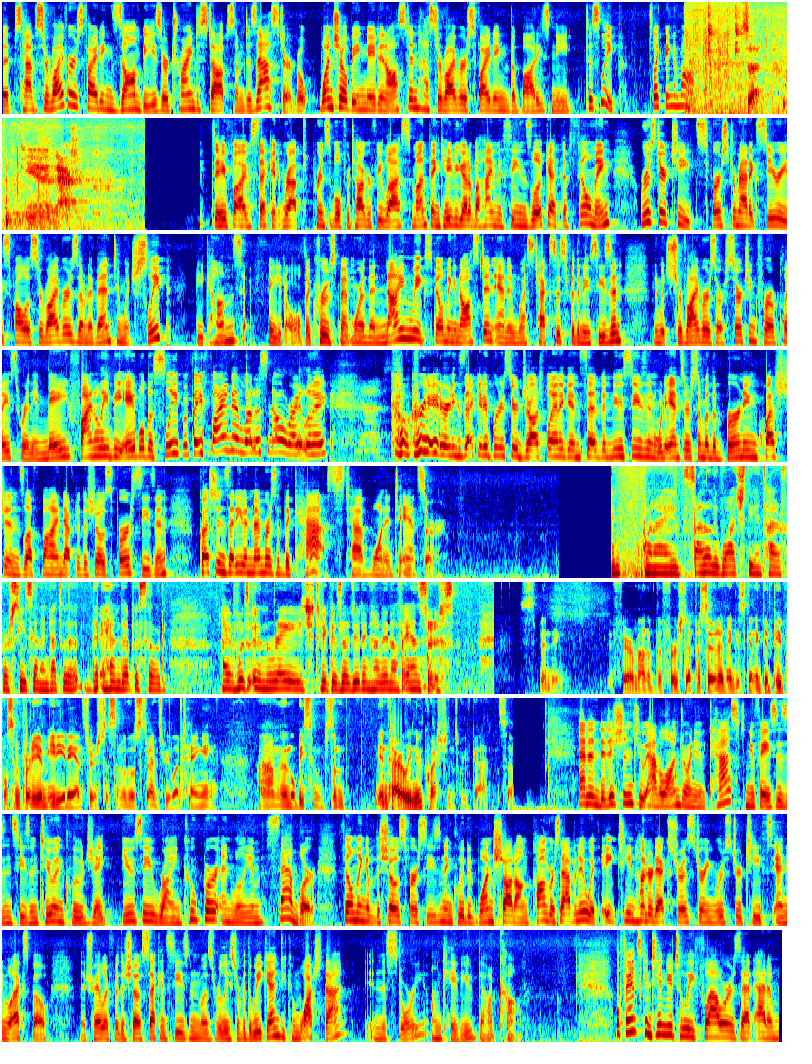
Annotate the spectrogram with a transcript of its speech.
have survivors fighting zombies or trying to stop some disaster. But one show being made in Austin has survivors fighting the body's need to sleep. It's like being a mom. Set. And action. Day 5 second wrapped principal photography last month, and KVUE got a behind the scenes look at the filming. Rooster Teeth's first dramatic series follows survivors of an event in which sleep becomes fatal. The crew spent more than nine weeks filming in Austin and in West Texas for the new season, in which survivors are searching for a place where they may finally be able to sleep. If they find it, let us know, right, Lene? Co-creator and executive producer Josh Flanagan said the new season would answer some of the burning questions left behind after the show's first season, questions that even members of the cast have wanted to answer. When I finally watched the entire first season and got to the, the end episode, I was enraged because I didn't have enough answers. Spending a fair amount of the first episode, I think, is going to give people some pretty immediate answers to some of those threads we left hanging. Um, and then there'll be some, some entirely new questions we've got. So. And in addition to Avellan joining the cast, new faces in season two include Jake Busey, Ryan Cooper, and William Sadler. Filming of the show's first season included one shot on Congress Avenue with 1,800 extras during Rooster Teeth's annual expo. The trailer for the show's second season was released over the weekend. You can watch that in this story on KVUE.com. Well, fans continue to leave flowers at Adam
